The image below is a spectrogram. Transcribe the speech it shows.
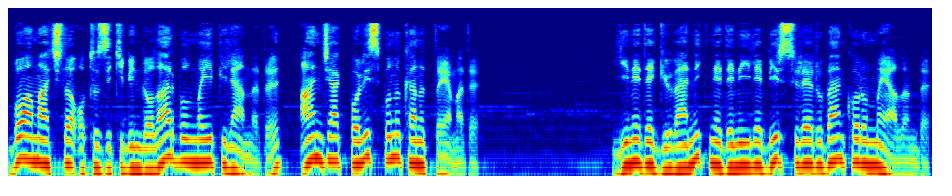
Bu amaçla 32 bin dolar bulmayı planladı, ancak polis bunu kanıtlayamadı. Yine de güvenlik nedeniyle bir süre Ruben korunmaya alındı.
